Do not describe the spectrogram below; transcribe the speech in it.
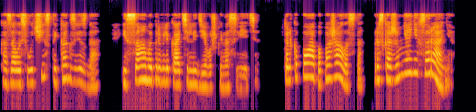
казалась лучистой, как звезда, и самой привлекательной девушкой на свете. Только, папа, пожалуйста, расскажи мне о них заранее.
